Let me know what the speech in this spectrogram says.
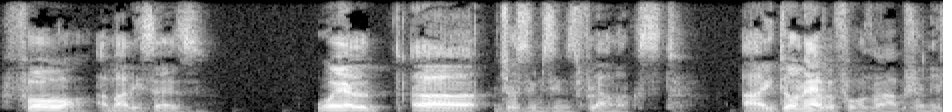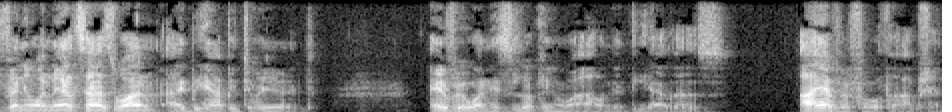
Four, Amali says. Well, uh, Justin seems flummoxed. I don't have a fourth option. If anyone else has one, I'd be happy to hear it. Everyone is looking around at the others. I have a fourth option,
